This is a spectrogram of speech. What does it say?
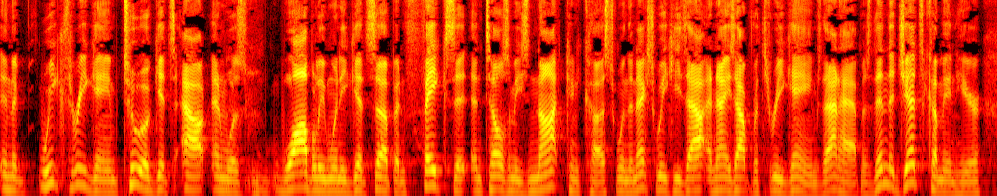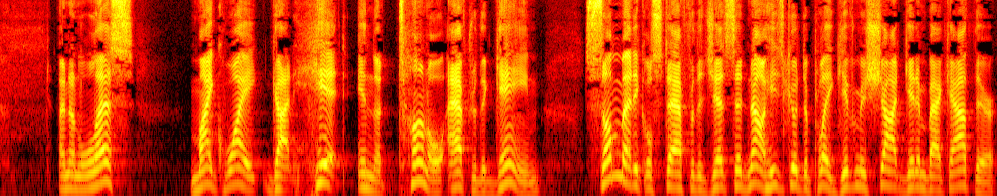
In the week three game, Tua gets out and was wobbly when he gets up and fakes it and tells him he's not concussed. When the next week he's out and now he's out for three games, that happens. Then the Jets come in here, and unless Mike White got hit in the tunnel after the game. Some medical staff for the Jets said, no, he's good to play. Give him a shot, get him back out there.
